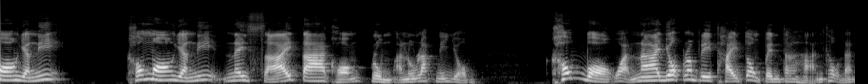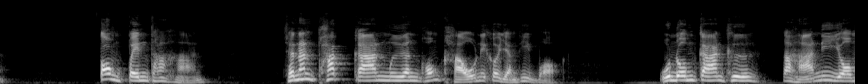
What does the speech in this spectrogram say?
มองอย่างนี้ เขามองอย่างนี้ในสายตาของกลุ่มอนุรักษ์นิยม เขาบอกว่านายกรัฐมนตรีไทยต้องเป็นทหารเท่านั้น ต้องเป็นทหาร ฉะนั้นพักการเมืองของเขานี่ก็อย่างที่บอก อุดมการคือทหารนิยม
